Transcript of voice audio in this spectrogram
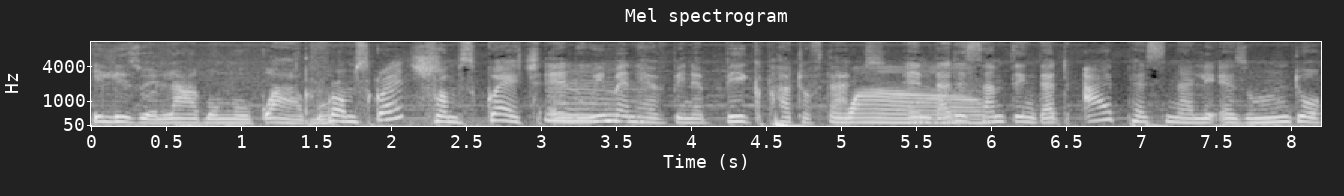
ilizwe labo ngokwabo. From scratch? From scratch and mm. women have been a big part of that. Wow. and that is something that i personally as umuntu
